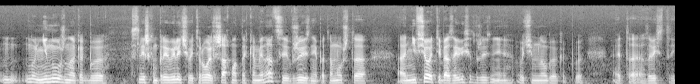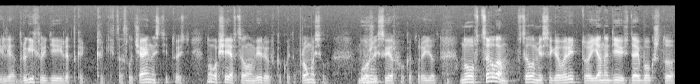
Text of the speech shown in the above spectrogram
ну, не нужно как бы слишком преувеличивать роль шахматных комбинаций в жизни, потому что э, не все от тебя зависит в жизни, очень много как бы это зависит или от других людей, или от каких-то случайностей. То есть, ну, вообще я в целом верю в какой-то промысел Божий mm-hmm. сверху, который идет. Но в целом, в целом, если говорить, то я надеюсь, дай Бог, что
